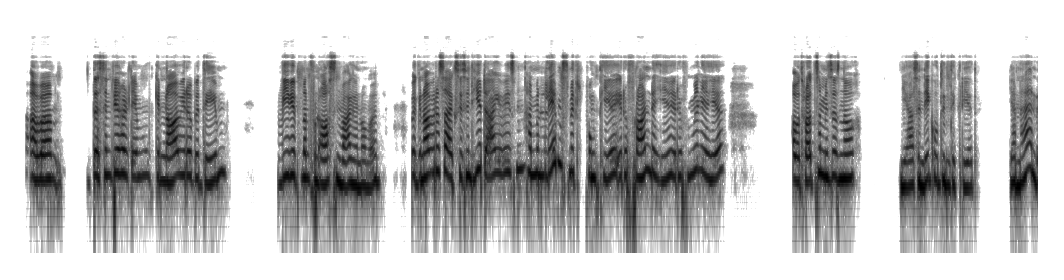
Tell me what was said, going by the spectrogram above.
aber da sind wir halt eben genau wieder bei dem, wie wird man von außen wahrgenommen. Weil genau wie du sagst, sie sind hier da gewesen, haben einen Lebensmittelpunkt hier, ihre Freunde hier, ihre Familie hier. Aber trotzdem ist es noch, ja, sind die gut integriert. Ja, nein,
